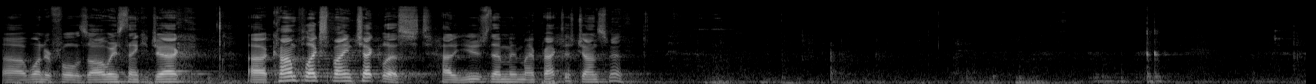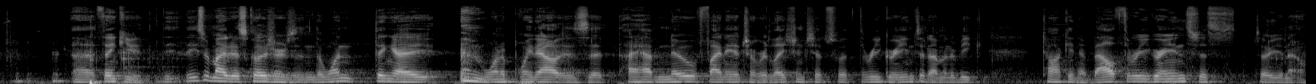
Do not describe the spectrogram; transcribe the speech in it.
Uh, wonderful as always. Thank you, Jack. Uh, complex spine checklist, how to use them in my practice. John Smith. Uh, thank you. Th- these are my disclosures, and the one thing I want to point out is that I have no financial relationships with Three Greens, and I'm going to be talking about Three Greens, just so you know.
